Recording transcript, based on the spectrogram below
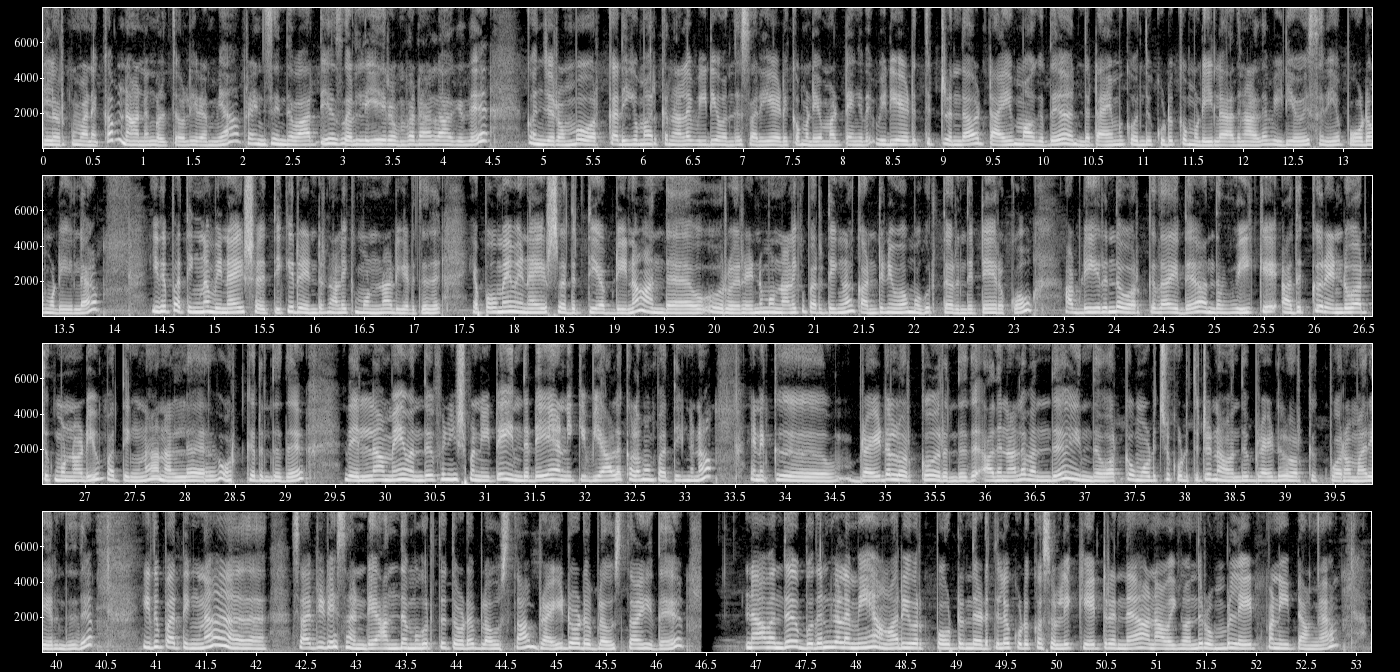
எல்லோருக்கும் வணக்கம். நான் உங்கள் தோழி ரம்யா. ஃப்ரெண்ட்ஸ் இந்த வார்த்தையை சொல்லி ரொம்ப நாள் ஆகுது. கொஞ்சம் ரொம்ப ஒர்க் அதிகமாக இருக்கனால வீடியோ வந்து சரியாக எடுக்க முடிய மாட்டேங்குது. வீடியோ எடுத்துகிட்டு இருந்தால் டைம் ஆகுது. அந்த டைமுக்கு வந்து கொடுக்க முடியல. அதனால தான் வீடியோவே சரியாக போட முடியல. இது பார்த்திங்கன்னா விநாயகர் சதுர்த்திக்கு ரெண்டு நாளைக்கு முன்னாடி எடுத்தது. எப்போவுமே விநாயகர் சதுர்த்தி அப்படின்னா அந்த ஒரு ரெண்டு மூணு நாளைக்கு பார்த்திங்கன்னா கண்டினியூவாக முகூர்த்தம் இருந்துகிட்டே இருக்கும். அப்படி இருந்த ஒர்க்கு தான் இது. அந்த வீக்கே அதுக்கு ரெண்டு வாரத்துக்கு முன்னாடியும் பார்த்திங்கன்னா நல்ல ஒர்க் இருந்தது. இது எல்லாமே வந்து ஃபினிஷ் பண்ணிவிட்டு இந்த டே அன்றைக்கி வியாழக்கிழமை பார்த்திங்கன்னா எனக்கு ப்ரைடல் ஒர்க்கும் இருந்தது. அதனால் வந்து இந்த ஒர்க்கை முடித்து கொடுத்துட்டு நான் வந்து ப்ரைடல் ஒர்க்குக்கு போகிற மாதிரி இருந்தது. இது பார்த்திங்கன்னா சாட்டர்டே சண்டே அந்த முகூர்த்தத்தோட ப்ளவுஸ் தான் ப்ரைடோட ப்ளவுஸ் தான் இது. நான் வந்து புதன்கிழமையே ஆரி ஒர்க் போட்டிருந்த இடத்துல கொடுக்க சொல்லி கேட்டிருந்தேன். ஆனால் அவங்க வந்து ரொம்ப லேட் பண்ணிட்டாங்க.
